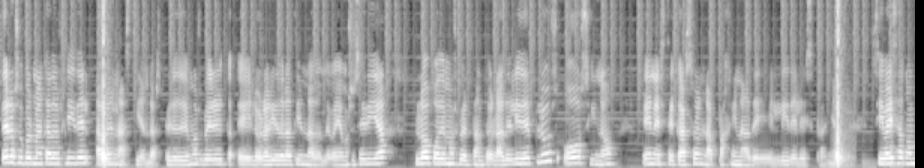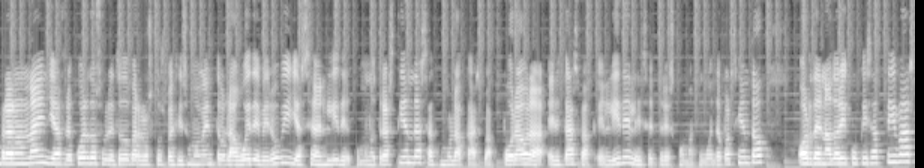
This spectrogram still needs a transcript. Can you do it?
de los supermercados Lidl, abren las tiendas, pero debemos ver el, el horario de la tienda donde vayamos ese día, lo podemos ver tanto en la de Lidl Plus o si no en este caso en la página de Lidl España. Si vais a comprar online, ya os recuerdo, sobre todo para los que os paséis un momento, la web de Berubi, ya sea en Lidl como en otras tiendas, acumula cashback. Por ahora el cashback en Lidl es el 3,50%, ordenador y cookies activas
